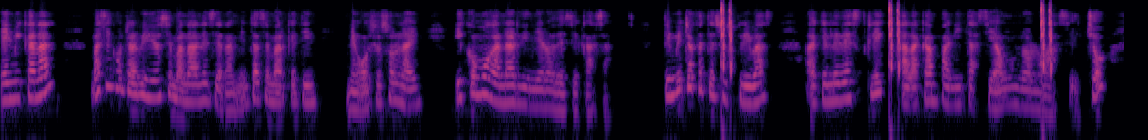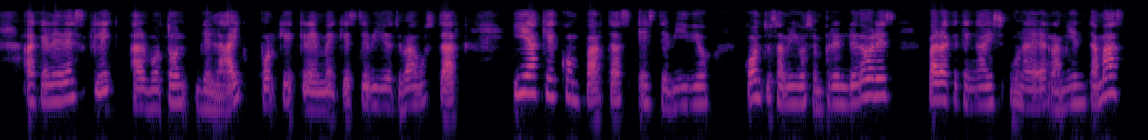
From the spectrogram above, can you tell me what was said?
En mi canal vas a encontrar videos semanales de herramientas de marketing, negocios online y cómo ganar dinero desde casa. Te invito a que te suscribas a que le des clic a la campanita si aún no lo has hecho, a que le des clic al botón de like porque créeme que este vídeo te va a gustar y a que compartas este vídeo con tus amigos emprendedores para que tengáis una herramienta más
